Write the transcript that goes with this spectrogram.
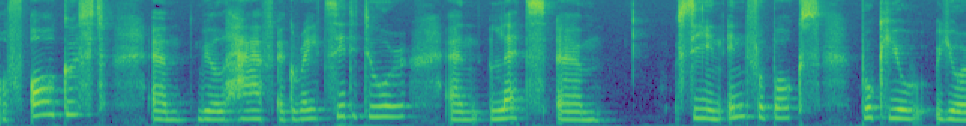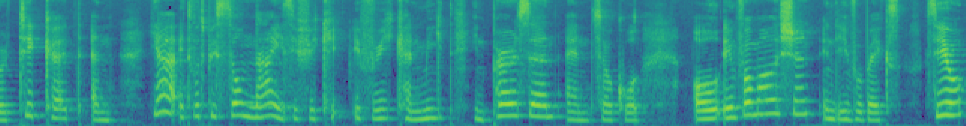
of August. Um, we'll have a great city tour and let's um, see in info box book you your ticket and yeah it would be so nice if we if we can meet in person and so cool. All information in the info box. See you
